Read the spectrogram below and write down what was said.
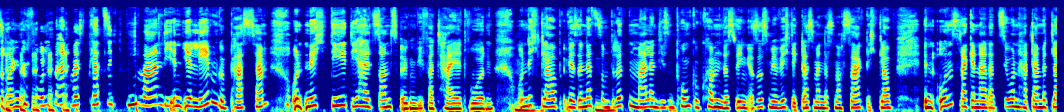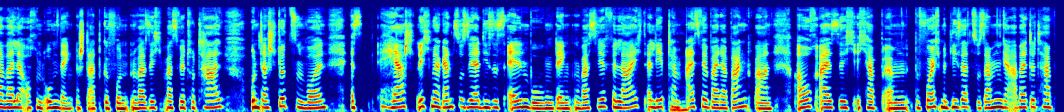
dran gefunden hat, weil es plötzlich die waren, die in ihr Leben gepasst haben und nicht die, die halt sonst irgendwie verteilt wurden. Und ich glaube, wir sind jetzt zum dritten Mal an diesen Punkt gekommen. Deswegen ist es mir wichtig, dass man das noch sagt. Ich glaube, in unserer Generation hat da mittlerweile auch ein Umdenken stattgefunden, was ich, was wir total unterstützen wollen. Es herrscht nicht mehr ganz so sehr dieses Ellenbogendenken, was wir vielleicht erlebt haben, als wir bei der Bank waren. Auch als ich, ich habe, ähm, bevor ich mit Lisa zusammengearbeitet habe,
